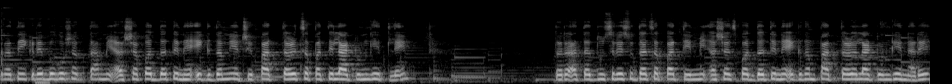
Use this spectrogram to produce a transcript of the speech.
तर आता इकडे बघू शकता मी अशा पद्धतीने एकदम याची पातळ चपाती लाटून घेतले. तर आता दुसरीसुद्धा चपाती मी अशाच पद्धतीने एकदम पातळ लाटून घेणार आहे.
